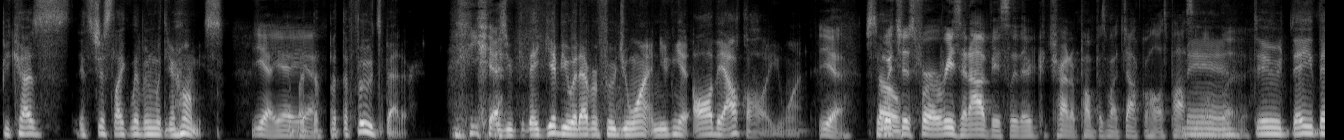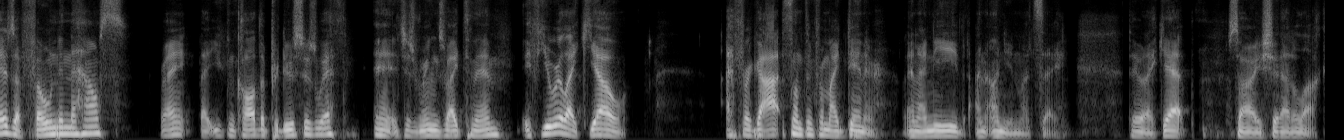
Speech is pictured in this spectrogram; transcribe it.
because it's just like living with your homies. Yeah. Yeah. but, Yeah. the, but the food's better yeah. you they give you whatever food you want and you can get all the alcohol you want. Yeah. So, Which is for a reason. Obviously, they're trying to pump as much alcohol as possible. man, dude, they there's a phone in the house, right? That you can call the producers with, and it just rings right to them. If you were like, "Yo, I forgot something for my dinner and I need an onion," let's say, they were like, "Yep, sorry, shit out of luck."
